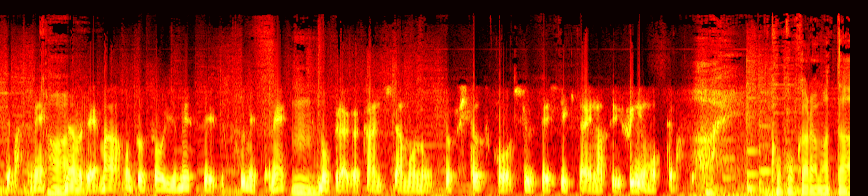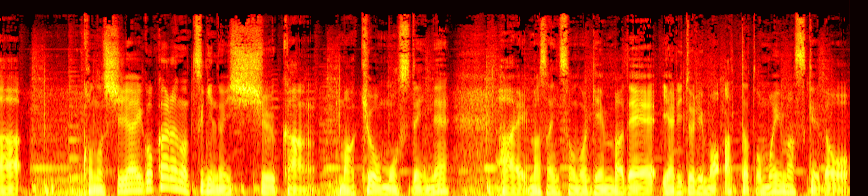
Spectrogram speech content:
ってますね、はい、なので、まあ、本当そういうメッセージ含めてね、うん、僕らが感じたものを一つ一つこう修正していきたいなというふうに思ってます、はい、ここからまたこの試合後からの次の1週間、まあ、今日もうすでにね、はい、まさにその現場でやり取りもあったと思いますけど、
